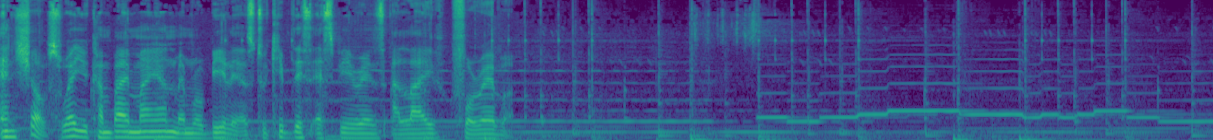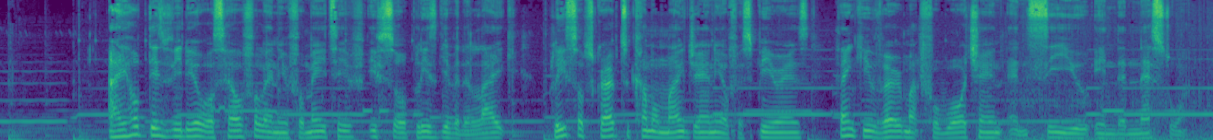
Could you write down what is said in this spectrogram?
And shops where you can buy Mayan memorabilia to keep this experience alive forever. I hope this video was helpful and informative. If so, please give it a like. Please subscribe to come on my journey of experience. Thank you very much for watching and see you in the next one.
